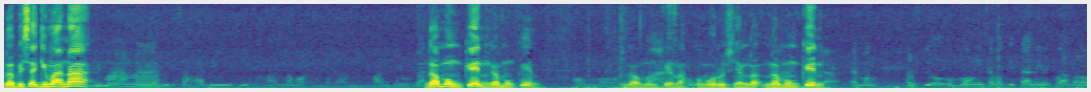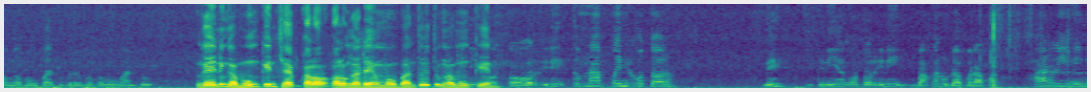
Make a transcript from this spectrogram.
Nggak bisa gimana? gimana? Bisa nggak ini mungkin, nggak mungkin. Nggak mungkin lah. Pengurusnya nggak nggak mungkin. Ya, emang diomongin sama kita nih pak kalau nggak mau bantu benar-benar nggak mau bantu Enggak, ini nggak mungkin, Cap. Kalau kalau nggak ada yang mau bantu itu nggak mungkin. ini kotor ini kenapa ini kotor nih di sininya kotor ini bahkan udah berapa hari nih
